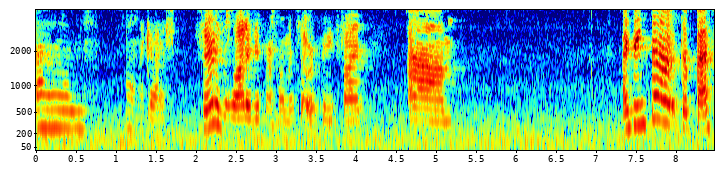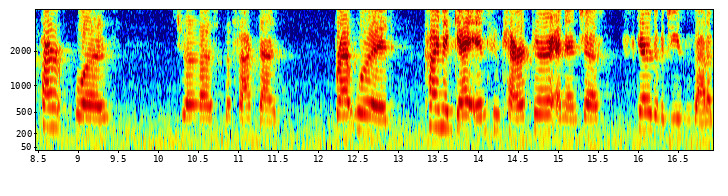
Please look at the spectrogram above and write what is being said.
Um, oh my gosh, so there was a lot of different moments that were pretty fun. Um, I think the the best part was just the fact that Brett would kind of get into character and then just scare the bejesus out of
